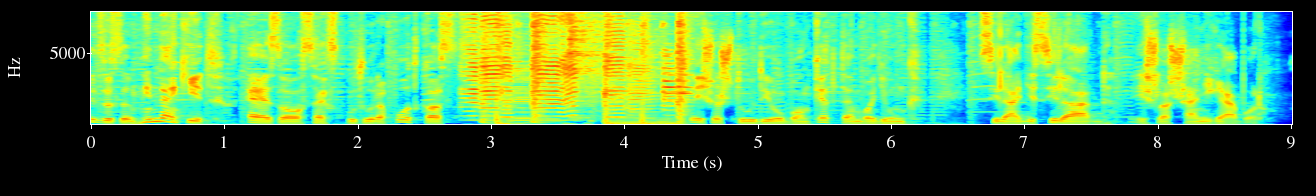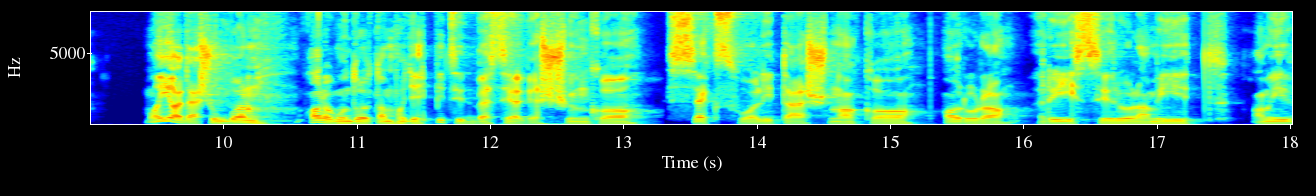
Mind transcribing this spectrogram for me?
Üdvözlünk mindenkit, ez a Szexkultúra Podcast, és a stúdióban ketten vagyunk, Szilágyi Szilárd és Lassányi Gábor. Mai adásunkban arra gondoltam, hogy egy picit beszélgessünk a szexualitásnak a arról részéről, amit ami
